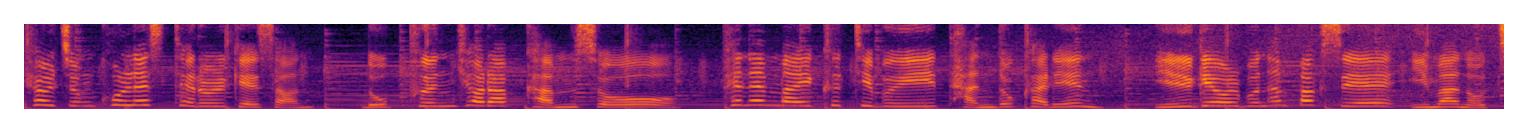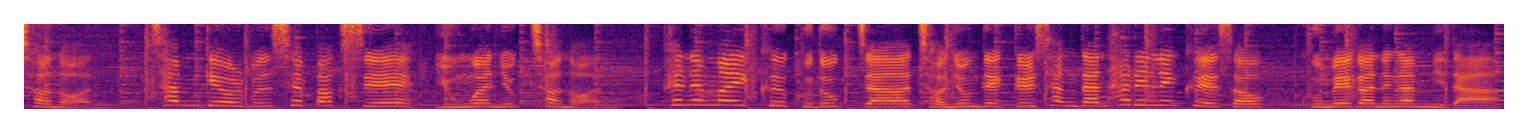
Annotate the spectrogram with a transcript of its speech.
혈중 콜레스테롤 개선 높은 혈압 감소. 펜앤마이크 TV 단독 할인 1개월분 한 박스에 25,000원 3개월분 세 박스에 66,000원. 펜앤마이크 구독자 전용 댓글 상단 할인 링크에서 구매 가능합니다.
